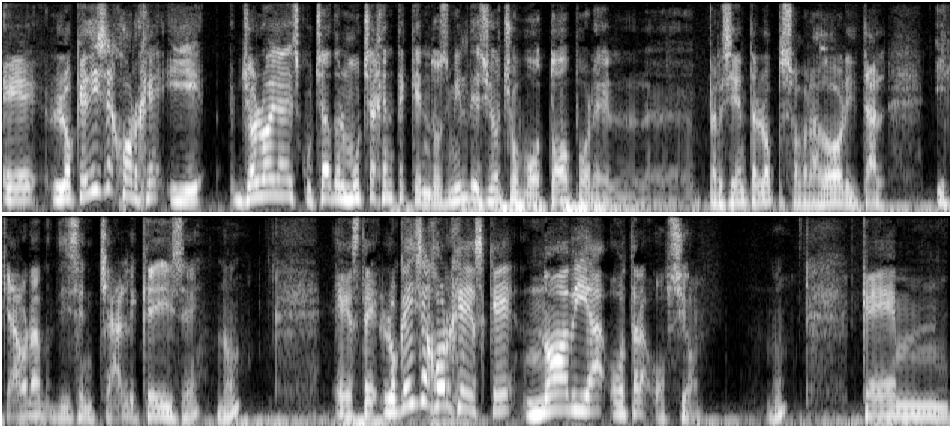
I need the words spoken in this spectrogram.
eh, lo que dice Jorge, y yo lo he escuchado en mucha gente que en 2018 votó por el, eh, presidente López Obrador y tal, y que ahora dicen, chale, ¿qué hice? ¿No? Este, lo que dice Jorge es que no había otra opción, ¿no? Que, mm,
